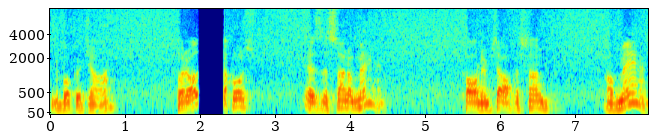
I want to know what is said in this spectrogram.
the book of John, but other gospels as the Son of Man, called himself the Son of Man.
